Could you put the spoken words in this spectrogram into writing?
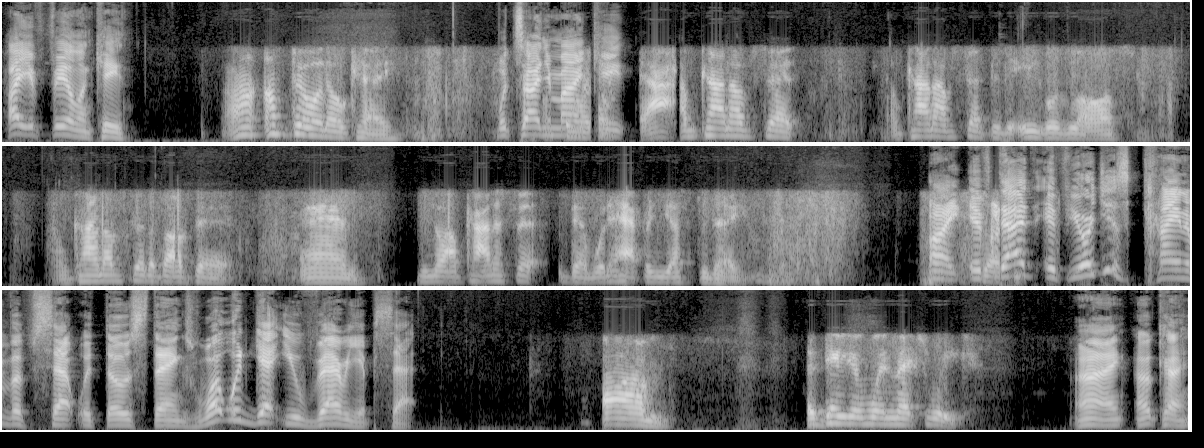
How you feeling, Keith? I, I'm feeling okay. What's on your mind, Feeling Keith? okay. I, I'm kind of upset. I'm kind of upset that the Eagles lost. I'm kind of upset about that, and you know, I'm kind of upset that what happened yesterday. All right, if that if you're just kind of upset with those things, what would get you very upset? Um, if they didn't win next week. All right, okay.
